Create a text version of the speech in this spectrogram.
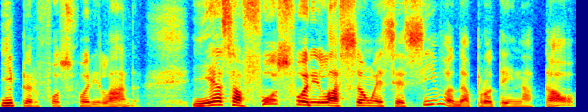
hiperfosforilada. E essa fosforilação excessiva da proteína tal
